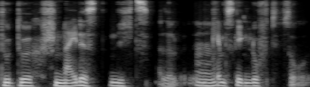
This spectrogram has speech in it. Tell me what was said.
du durchschneidest nichts. Also mhm. kämpfst gegen Luft. So.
